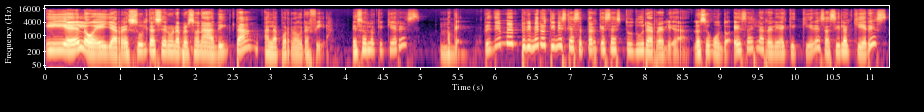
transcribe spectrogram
y él o ella resulta ser una persona adicta a la pornografía, ¿eso es lo que quieres? Ok, primero tienes que aceptar que esa es tu dura realidad. Lo segundo, esa es la realidad que quieres, así la quieres,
